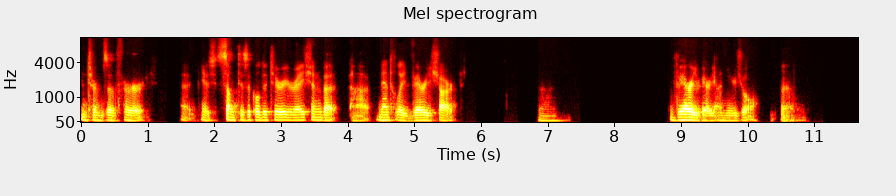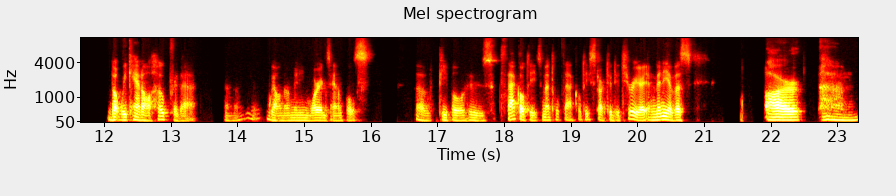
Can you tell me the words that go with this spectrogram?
in terms of her, uh, you know, some physical deterioration, but uh, mentally very sharp. Um, very, very unusual. Um, but we can't all hope for that. Uh, we all know many more examples of people whose faculties, mental faculties, start to deteriorate. And many of us are um,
